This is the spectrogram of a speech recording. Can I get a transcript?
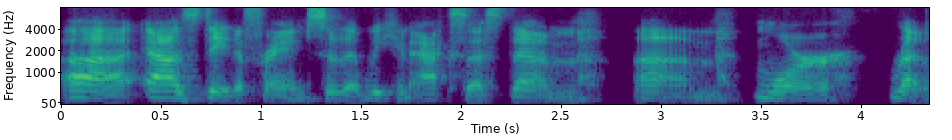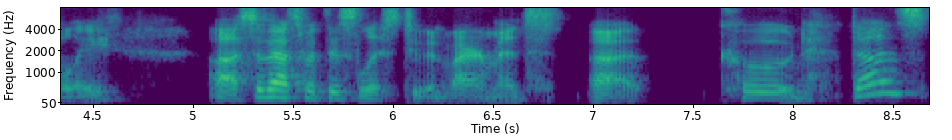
uh, as data frames so that we can access them um, more readily. Uh, so that's what this list to environment uh, code does.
